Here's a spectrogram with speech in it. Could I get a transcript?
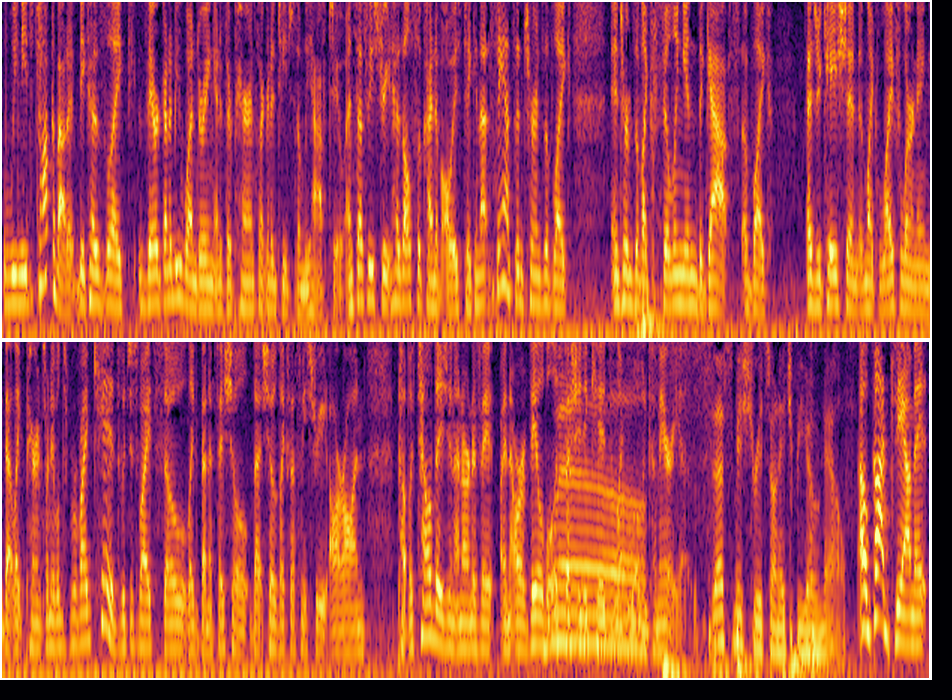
we need to talk about it because, like, they're going to be wondering, and if their parents aren't going to teach them, we have to. And Sesame Street has also kind of always taken that stance in terms of, like, in terms of, like, filling in the gaps of, like, education and like life learning that like parents aren't able to provide kids which is why it's so like beneficial that shows like sesame street are on public television and aren't ava- and are available especially to kids in like low income areas Sesame Street's on HBO now. oh god damn it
